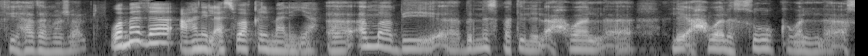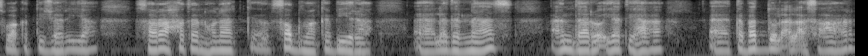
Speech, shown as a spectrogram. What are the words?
في هذا المجال. وماذا عن الأسواق المالية؟ أما بالنسبة للأحوال لأحوال السوق والأسواق التجارية صراحة هناك صدمة كبيرة لدى الناس عند رؤيتها تبدل الأسعار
